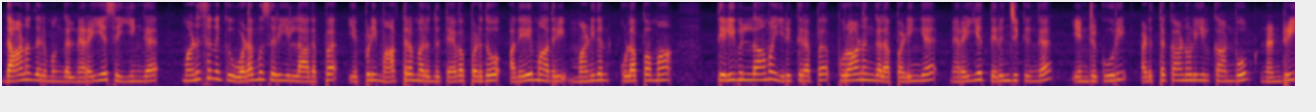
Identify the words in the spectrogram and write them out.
தான தர்மங்கள் நிறைய செய்யுங்க. மனுஷனுக்கு உடம்பு சரியில்லாதப்ப எப்படி மாத்திரை மருந்து தேவைப்படுதோ அதே மாதிரி மனிதன் குழப்பமாக தெளிவில்லாமல் இருக்கிறப்ப புராணங்களை படிங்க நிறைய தெரிஞ்சுக்குங்க என்று கூறி அடுத்த காணொளியில் காண்போம். நன்றி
